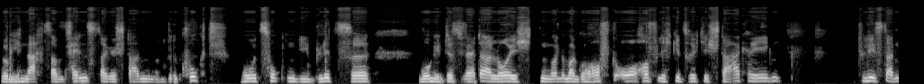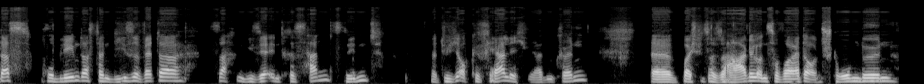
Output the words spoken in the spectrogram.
wirklich nachts am Fenster gestanden und geguckt, wo zucken die Blitze, wo gibt es Wetterleuchten und immer gehofft, oh, hoffentlich gibt es richtig Starkregen. Natürlich ist dann das Problem, dass dann diese Wettersachen, die sehr interessant sind, natürlich auch gefährlich werden können. Äh, beispielsweise Hagel und so weiter und Stromböen.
